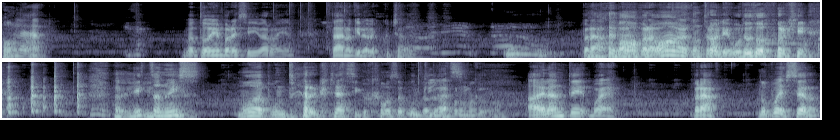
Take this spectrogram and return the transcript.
Hola. ¿Va todo bien por ahí? Sí, va re bien. Está, no quiero escucharte. Uh. Pará, vamos, pará, vamos a ver controles, boludo, porque esto no es modo de apuntar clásico. ¿Cómo se apunta de clásico. forma? Adelante, bueno. Pará, no puede ser.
